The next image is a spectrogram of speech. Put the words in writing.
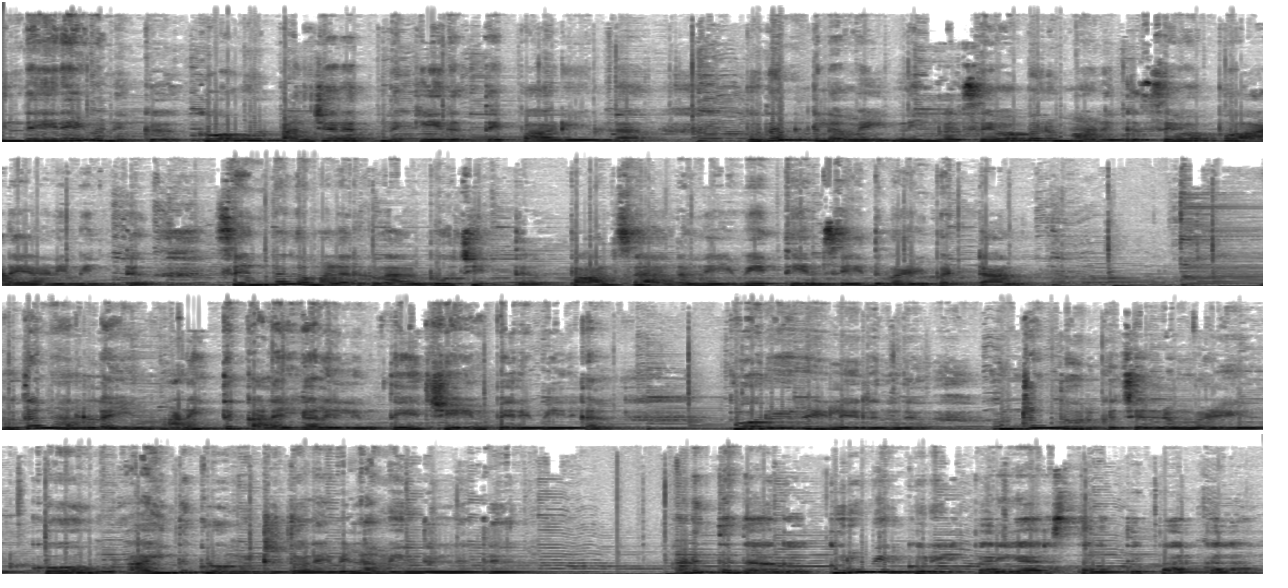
இந்த இறைவனுக்கு கோவூர் பஞ்சரத்ன கீதத்தை பாடியுள்ளார். புதன்கிழமை நீங்கள் சிவபெருமானுக்கு சிவப்பு ஆடை அணிவித்து செண்பக மலர்களால் பூஜித்து பால் சாதம் நைவேத்தியம் செய்து வழிபட்டால் புதன் அருளையும் அனைத்து கலைகளிலும் தேர்ச்சியையும் பெறுவீர்கள். போரூரிலிருந்து குன்றத்தூருக்கு செல்லும் வழியில் கோவூர் ஐந்து கிலோமீட்டர் தொலைவில் அமைந்துள்ளது. அடுத்ததாக குருவிற்குரிய பரிகார ஸ்தலத்தை பார்க்கலாம்.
